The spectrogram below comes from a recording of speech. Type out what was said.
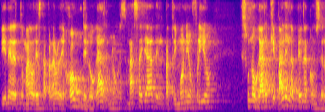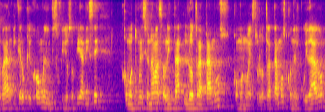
viene retomado de esta palabra de home, del hogar, ¿no? Es más allá del patrimonio frío, es un hogar que vale la pena conservar y creo que Home en su filosofía dice como tú mencionabas ahorita, lo tratamos como nuestro, lo tratamos con el cuidado,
